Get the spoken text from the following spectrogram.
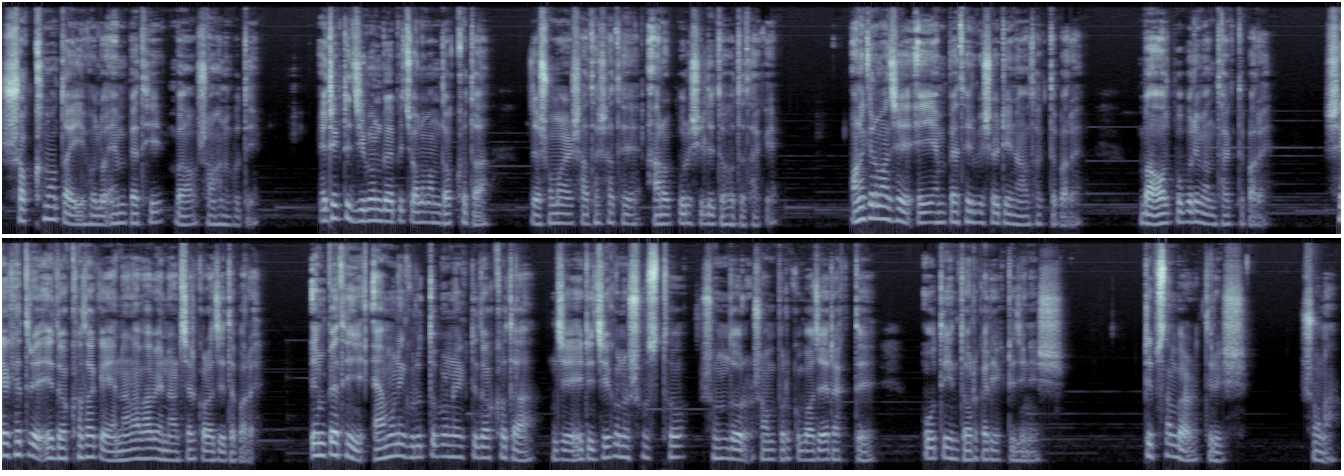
সক্ষমতাই হলো এমপ্যাথি বা সহানুভূতি। এটি একটি জীবনব্যাপী চলমান দক্ষতা যা সময়ের সাথে সাথে আরও পরিশীলিত হতে থাকে। অনেকের মাঝে এই এমপ্যাথির বিষয়টি নাও থাকতে পারে বা অল্প পরিমাণ থাকতে পারে। সেক্ষেত্রে এই দক্ষতাকে নানাভাবে নার্চার করা যেতে পারে। এমপ্যাথি এমনই গুরুত্বপূর্ণ একটি দক্ষতা যে এটি যে কোনো সুস্থ, সুন্দর সম্পর্ক বজায় রাখতে অতি দরকারি একটি জিনিস। টিপস নাম্বার তিরিশ, শোনা।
